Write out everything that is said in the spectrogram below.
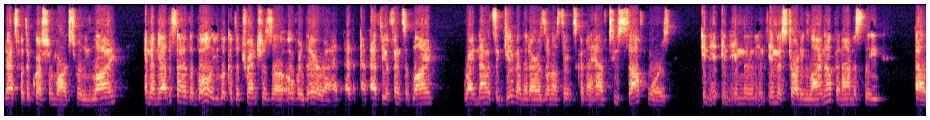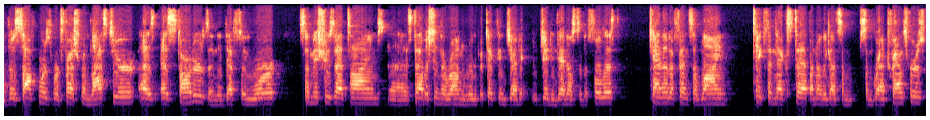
That's where the question marks really lie. And on the other side of the ball, you look at the trenches uh, over there at, at, at, the offensive line. Right now, it's a given that Arizona State's going to have two sophomores in in, in, in, in the starting lineup. And honestly, uh, those sophomores were freshmen last year as, as starters, and they definitely were some issues at times, uh, establishing the run and really protecting Jayden Daniels to the fullest. Can that offensive line take the next step? I know they got some some grad transfers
